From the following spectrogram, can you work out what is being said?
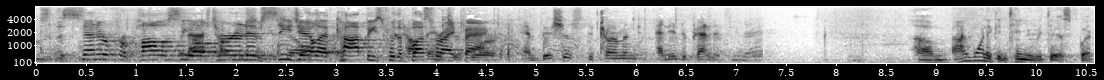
It's the Center for Policy Alternatives. CJ will have copies for the bus ride back. Ambitious, determined, and independent. Um, I want to continue with this, but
